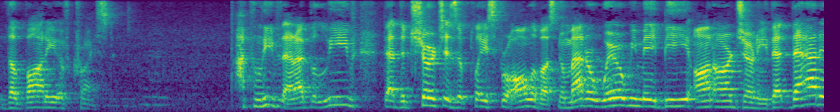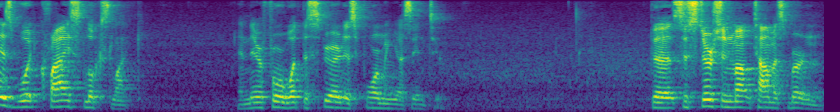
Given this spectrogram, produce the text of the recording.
the body of Christ. I believe that. I believe that the church is a place for all of us, no matter where we may be on our journey, that that is what Christ looks like, and therefore what the Spirit is forming us into. The Cistercian monk Thomas Merton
